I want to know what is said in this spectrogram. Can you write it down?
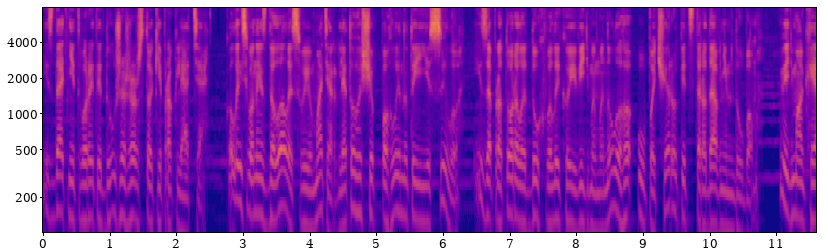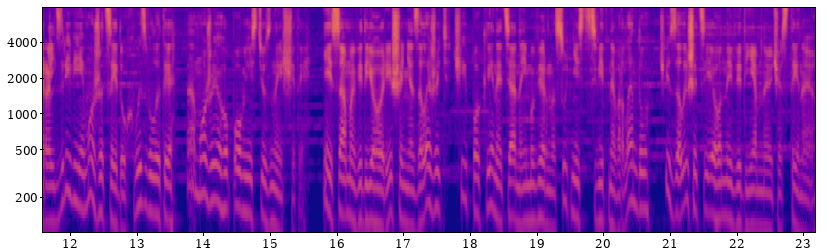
і здатні творити дуже жорстокі прокляття. Колись вони здолали свою матір для того, щоб поглинути її силу, і запроторили дух великої відьми минулого у печеру під стародавнім дубом. Відьмак Геральт з Рівії може цей дух визволити, а може його повністю знищити. І саме від його рішення залежить, чи покине ця неймовірна сутність світ Неверленду, чи залишиться його невід'ємною частиною,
